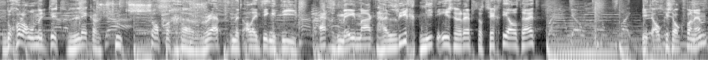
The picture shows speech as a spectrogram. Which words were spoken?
Het begon allemaal met dit lekker zoetsappige rap. Met allerlei dingen die hij eigenlijk meemaakt. Hij ligt niet in zijn raps, dat zegt hij altijd. Dit ook is ook van hem.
